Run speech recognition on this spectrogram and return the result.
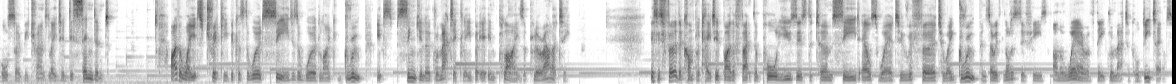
also be translated descendant. Either way, it's tricky because the word seed is a word like group. It's singular grammatically, but it implies a plurality. This is further complicated by the fact that Paul uses the term seed elsewhere to refer to a group, and so it's not as if he's unaware of the grammatical details.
